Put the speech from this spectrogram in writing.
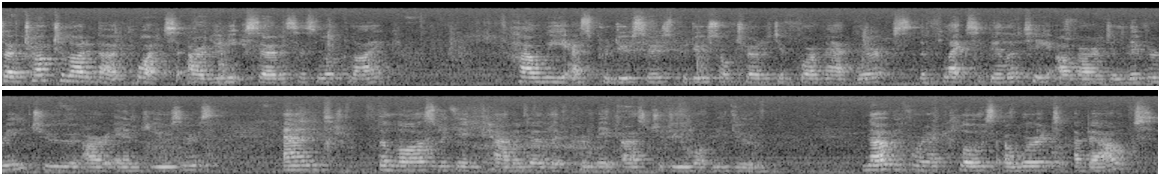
So I've talked a lot about what our unique services look like, how we as producers produce alternative format works, the flexibility of our delivery to our end users, and the laws within Canada that permit us to do what we do. Now before I close, a word about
